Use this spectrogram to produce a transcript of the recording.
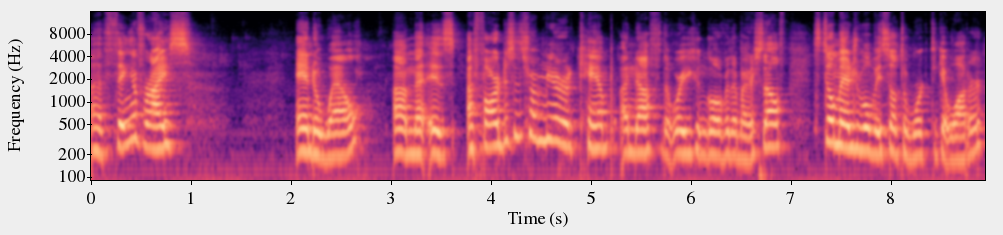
a thing of rice, and a well um, that is a far distance from your camp enough that where you can go over there by yourself. Still manageable, but you still have to work to get water.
